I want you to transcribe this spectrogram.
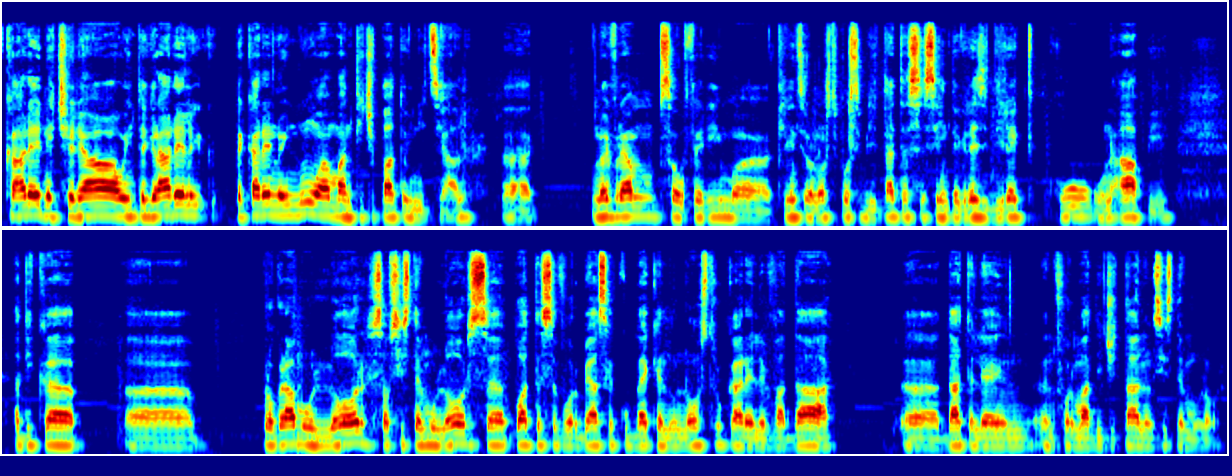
care ne cerea o integrare pe care noi nu am anticipat-o inițial. Uh, noi vreau să oferim uh, clienților noștri posibilitatea să se integreze direct cu un API, adică uh, programul lor sau sistemul lor să poată să vorbească cu backend-ul nostru care le va da uh, datele în, în format digital în sistemul lor.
